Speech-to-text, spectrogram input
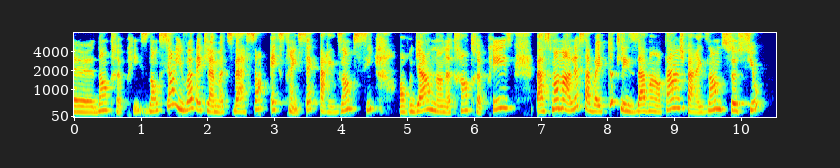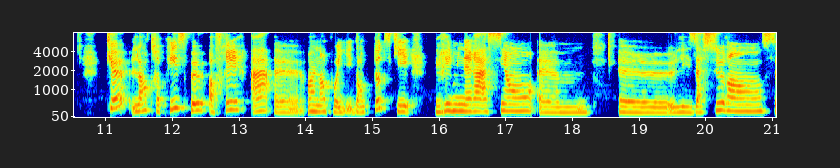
euh, d'entreprise. Donc, si on y va avec la motivation extrinsèque, par exemple, si on regarde dans notre entreprise, ben, à ce moment-là, ça va être tous les avantages, par exemple, sociaux que l'entreprise peut offrir à euh, un employé. Donc, tout ce qui est rémunération, euh, les assurances,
